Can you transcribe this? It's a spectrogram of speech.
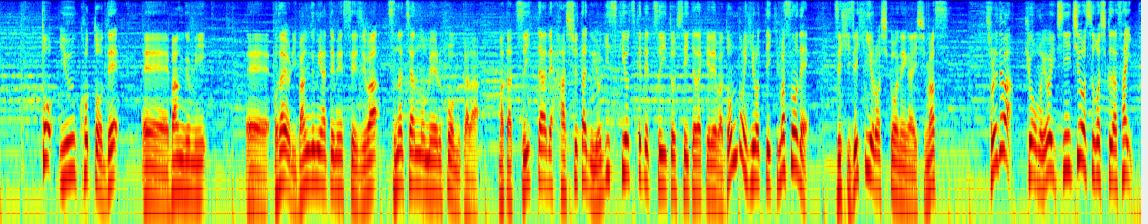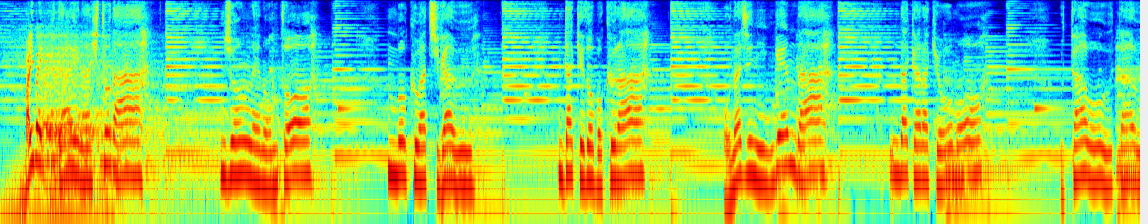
ということで、えー番組、えーお便り番組宛てメッセージはつなちゃんのメールフォームからまたツイッターで「ハッシュタグよぎすき」をつけてツイートしていただければどんどん拾っていきますのでぜひぜひよろしくお願いします。それでは今日も良い一日をお過ごしください。バイバイ。偉大な人だ。ジョン・レノンと僕は違う。だけど僕ら同じ人間だ。だから今日も歌を歌う。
